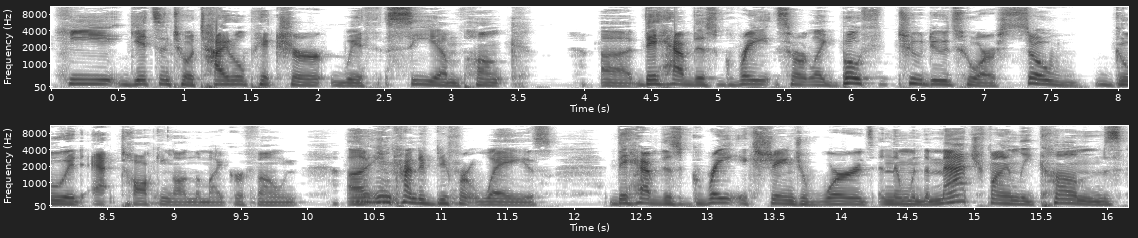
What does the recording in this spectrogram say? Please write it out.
he gets into a title picture with CM Punk. Uh, they have this great sort of like both two dudes who are so good at talking on the microphone, uh, in kind of different ways they have this great exchange of words, and then when the match finally comes,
